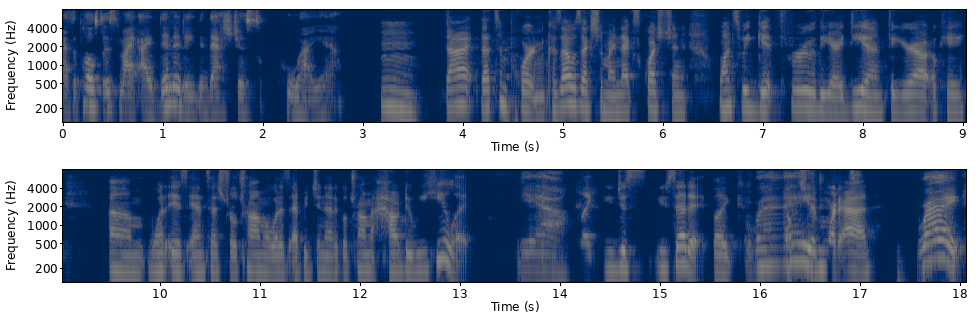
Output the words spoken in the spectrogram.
as opposed to it's my identity, then that's just who I am. Mm, that that's important because that was actually my next question. Once we get through the idea and figure out, okay, um, what is ancestral trauma? What is epigenetical trauma? How do we heal it? Yeah, Like you just you said it. Like right. you have more to add. Right.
